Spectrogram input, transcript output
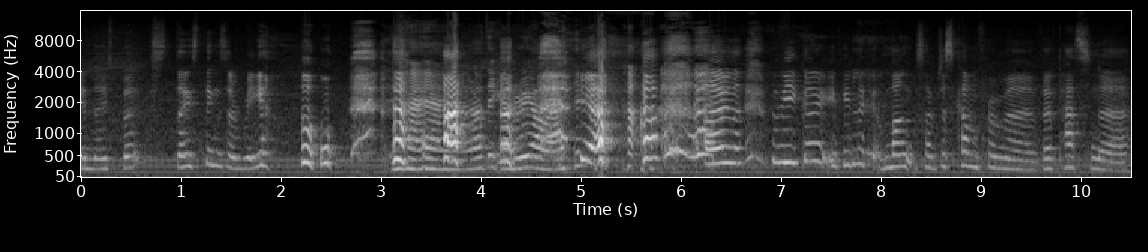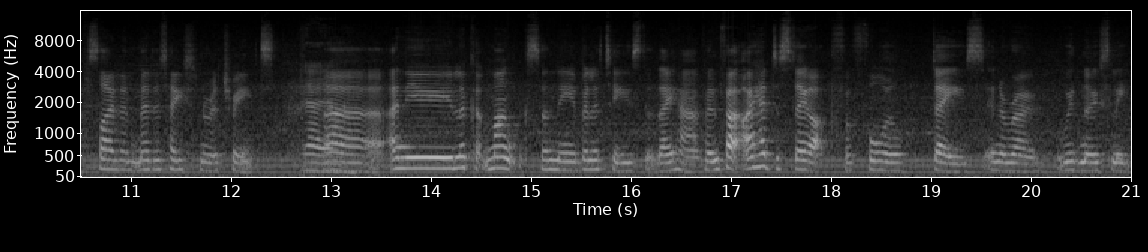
in those books, those things are real. yeah, yeah, yeah. Nothing unreal, right? yeah. I'm like, if you go, if you look at monks, I've just come from a Vipassana silent meditation retreat. Yeah, yeah. Uh, and you look at monks and the abilities that they have. In fact, I had to stay up for four days in a row with no sleep.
